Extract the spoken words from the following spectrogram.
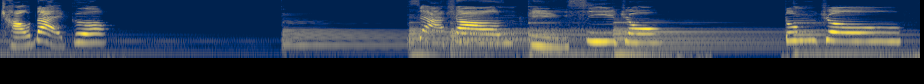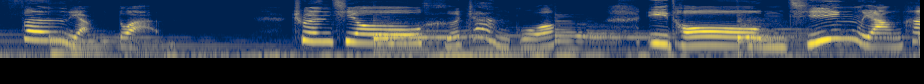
朝代歌。夏商与西周，东周分两段。春秋和战国，一统秦两汉。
